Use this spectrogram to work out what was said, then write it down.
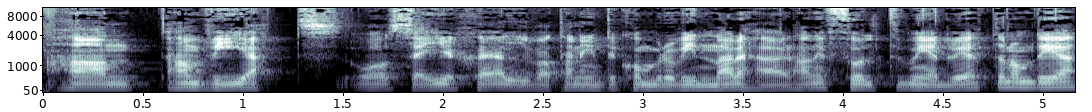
han, han vet och säger själv att han inte kommer att vinna det här. Han är fullt medveten om det.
